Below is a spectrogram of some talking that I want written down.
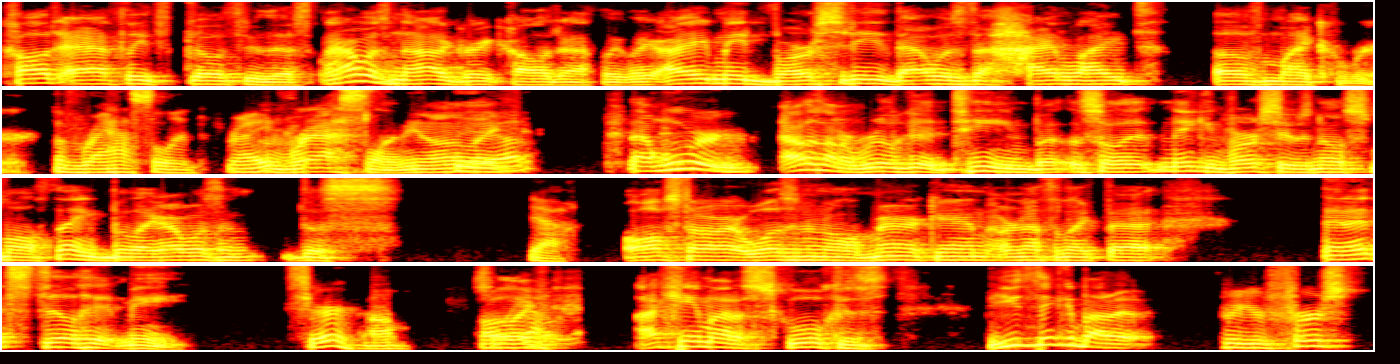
college athletes go through this. And I was not a great college athlete. Like I made varsity. That was the highlight of my career. of wrestling, right? of wrestling, you know, Yeah. like now we were I was on a real good team, but so it, making varsity was no small thing, but like I wasn't this Yeah. all-star, it wasn't an all-American or nothing like that. And it still hit me. Sure. You know? So Oh, like yeah. I came out of school because you think about it for your first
